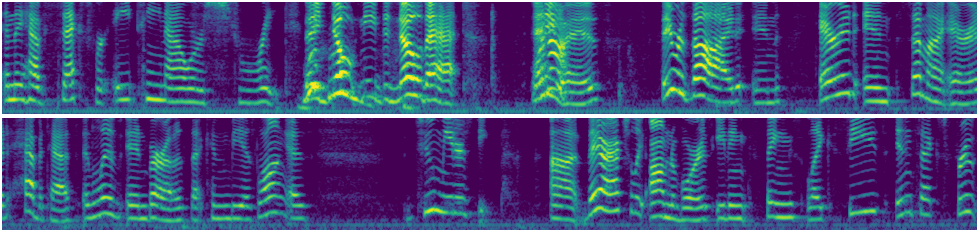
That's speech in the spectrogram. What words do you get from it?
And they have sex for 18 hours straight. They don't need to know that. Why not? Anyways, they reside in arid and semi arid habitats and live in burrows that can be as long as two meters deep. Uh, they are actually omnivores, eating things like seeds, insects, fruit,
